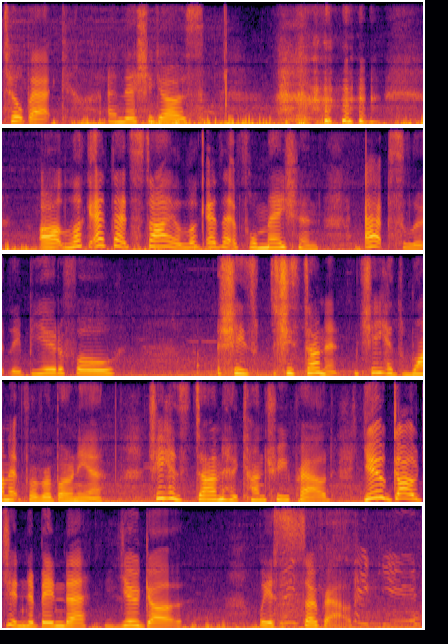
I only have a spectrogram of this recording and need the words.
tilt back and there she goes. uh, look at that style, look at that formation. Absolutely beautiful. She's she's done it. She has won it for Robonia. She has done her country proud. You go, Gender Bender. You go. We are so proud. Thank you.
